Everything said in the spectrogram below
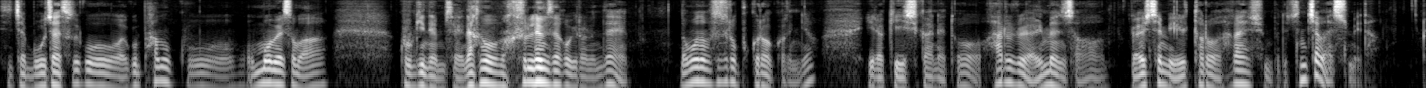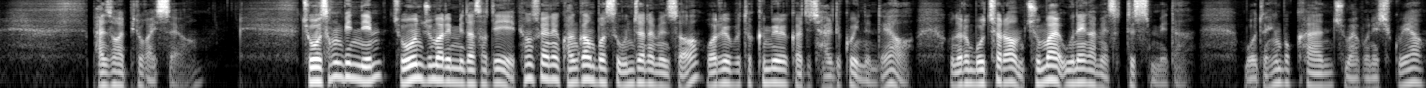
진짜 모자 쓰고 얼굴 파묻고 온몸에서 막 고기 냄새 나고 막 술 냄새하고 이러는데 너무너무 스스로 부끄러웠거든요. 이렇게 이 시간에도 하루를 열면서 열심히 일터로 하가신 분들 진짜 많습니다. 반성할 필요가 있어요. 조성빈님, 좋은 주말입니다, 서디. 평소에는 관광버스 운전하면서 월요일부터 금요일까지 잘 듣고 있는데요. 오늘은 모처럼 주말 운행하면서 듣습니다. 모두 행복한 주말 보내시고요.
